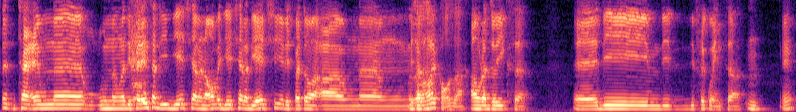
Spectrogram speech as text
eh, cioè è un, eh, un- una differenza di 10 alla 9, 10 alla 10 rispetto a un, un, Diciamo cosa? a un raggio X eh, di, di- di frequenza. Mm. Eh?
